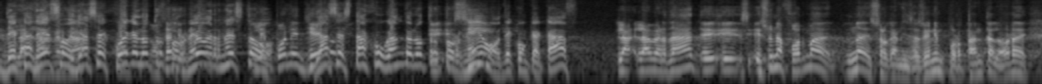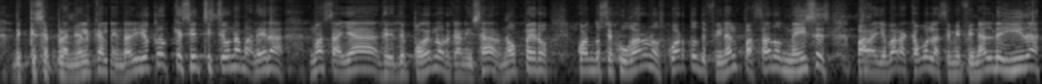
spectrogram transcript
Deja de eso, ya se juega el otro torneo, Ernesto. ya se está jugando el otro eh, torneo de CONCACAF. La, verdad eh, es, una forma, una desorganización importante a la hora de, que se planeó el calendario. Yo creo que sí existía una manera más allá de, poderlo organizar, ¿no? Pero cuando se jugaron los cuartos de final pasaron meses para llevar a cabo la semifinal de ida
